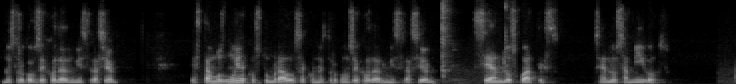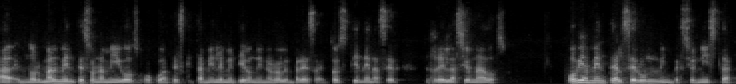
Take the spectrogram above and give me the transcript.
nuestro consejo de administración estamos muy acostumbrados a que nuestro consejo de administración sean los cuates, sean los amigos. Ah, normalmente son amigos o cuates que también le metieron dinero a la empresa, entonces tienden a ser relacionados. Obviamente, al ser un inversionista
